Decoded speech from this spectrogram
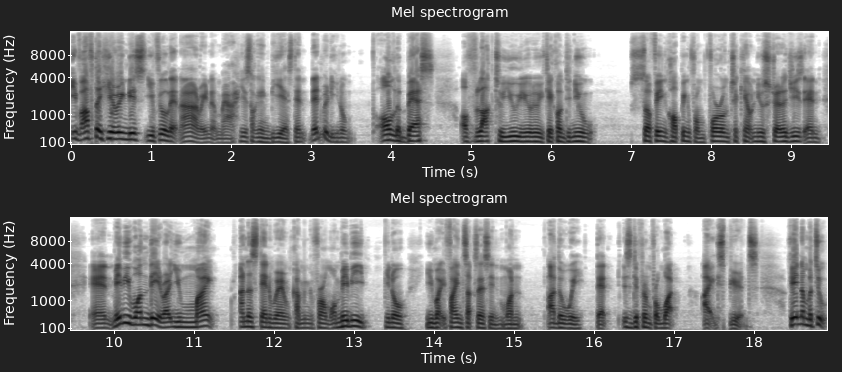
if after hearing this you feel that ah, Rayner, man, he's talking BS, then then really, you know, all the best of luck to you. You know, you can continue surfing, hopping from forum, checking out new strategies, and and maybe one day, right, you might understand where I'm coming from, or maybe you know you might find success in one other way that is different from what I experience. Okay, number two,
